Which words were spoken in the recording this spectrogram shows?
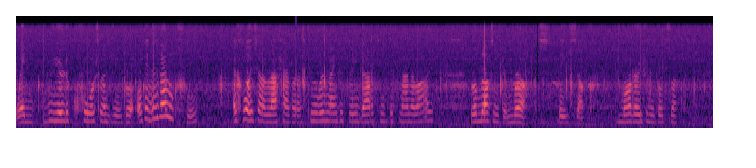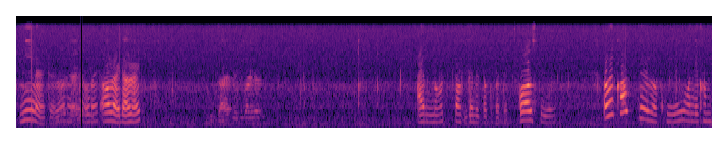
When weird core slash dream core. Okay, this guy looks cool. Exploration last hacker. Two verse 93. Gotta keep this man alive. Roblox and bruh. They suck. Moderation equals sucks. Me maker. Alright, alright, alright, alright. I'm not gonna talk about that. Cosplayer. Alright, cosplayers are cool when they come.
